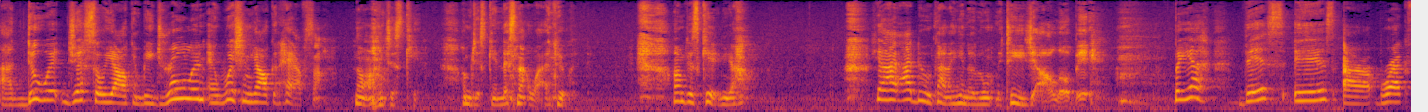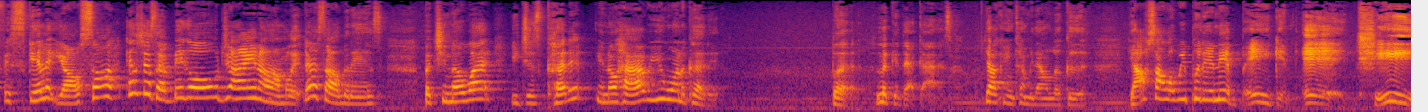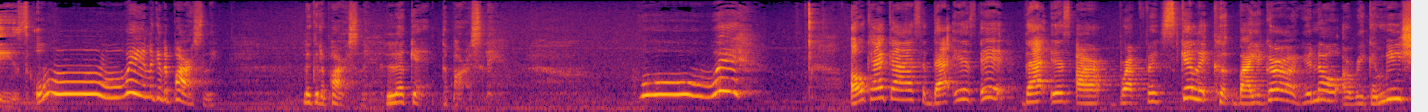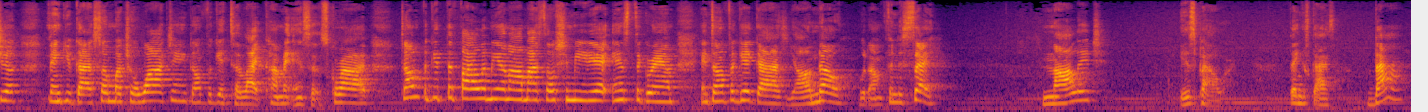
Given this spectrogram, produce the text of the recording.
I do it just so y'all can be drooling and wishing y'all could have some. No, I'm just kidding. I'm just kidding. That's not why I do it. I'm just kidding, y'all yeah, I, do kind of, you know, want to tease y'all a little bit. But yeah, this is our breakfast skillet. Y'all saw, it's just a big old giant omelet. That's all it is. But you know what? You just cut it, you know, however you want to cut it. But look at that, guys. Y'all can't tell me that don't look good. Y'all saw what we put in it? Bacon, egg, cheese. Ooh, wee, look at the parsley. Look at the parsley. Look at the parsley. Ooh, wee. Okay guys, that is it. That is our breakfast skillet cooked by your girl, you know, Arickamisha. Thank you guys so much for watching. Don't forget to like, comment, and subscribe. Don't forget to follow me on all my social media, Instagram. And don't forget guys, y'all know what I'm finna say. Knowledge is power. Thanks guys. Bye.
